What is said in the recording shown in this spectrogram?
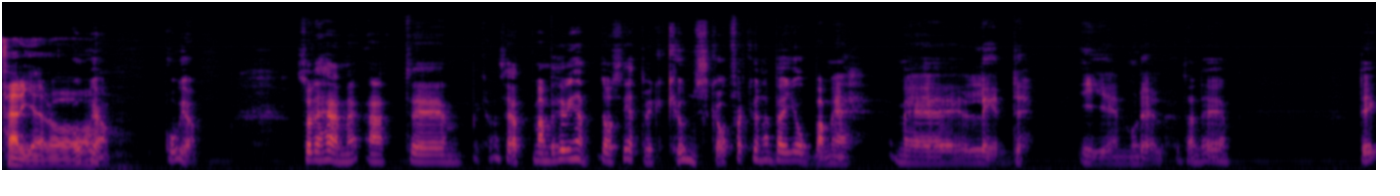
färger och... Oh ja. Oh ja. Så det här med att, eh, kan man säga att man behöver inte ha så jättemycket kunskap för att kunna börja jobba med, med LED i en modell. Utan det, det,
